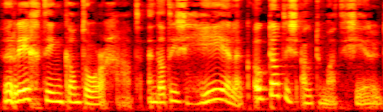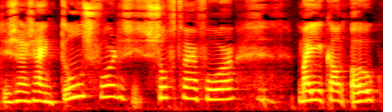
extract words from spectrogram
richting kantoor gaat. En dat is heerlijk. Ook dat is automatiseren. Dus er zijn tools voor, er is software voor. Maar je kan ook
